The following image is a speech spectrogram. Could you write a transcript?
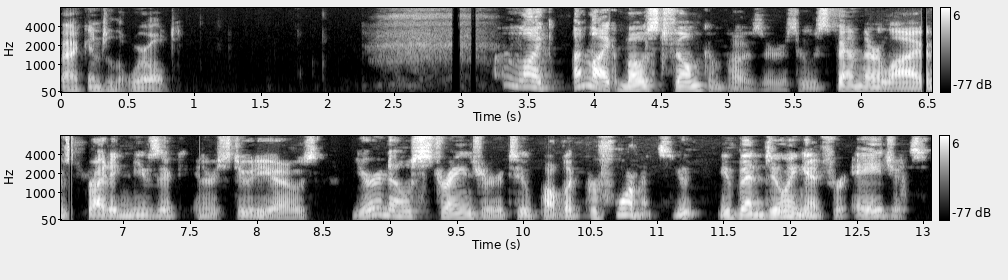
back into the world. Unlike, unlike most film composers who spend their lives writing music in their studios, you're no stranger to public performance. You, you've been doing it for ages.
